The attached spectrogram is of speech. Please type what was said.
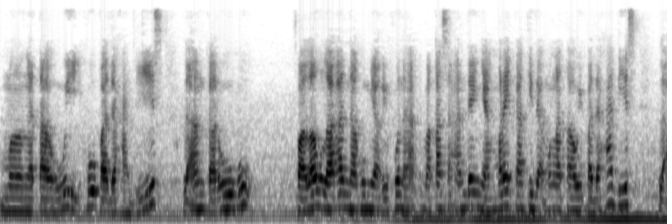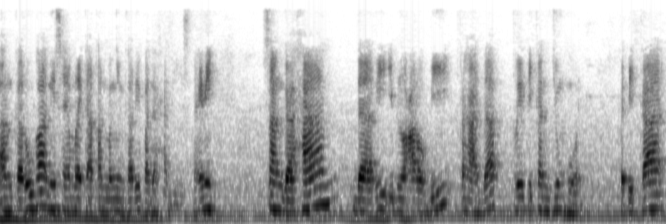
mengetahui hu pada hadis la angkaruhu falaula annahum ya'rifuna maka seandainya mereka tidak mengetahui pada hadis la angkaruha saya mereka akan mengingkari pada hadis nah ini sanggahan dari Ibnu Arabi terhadap kritikan jumhur ketika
